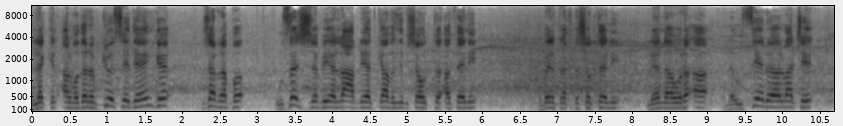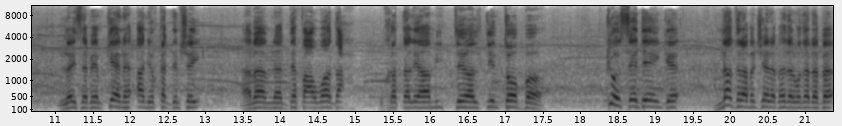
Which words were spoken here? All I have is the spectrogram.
لكن المدرب غوس هيدينك جرب وزج باللاعب نهاد كافاجي في الشوط الثاني. وبين طريقة الشوط الثاني لأنه رأى أنه سير الماتش. ليس بإمكانه أن يقدم شيء أمامنا. الدفع واضح وخطأ لهاميت التينتوب. غوس هيدينك نظرة من جانب هذا المدرب.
